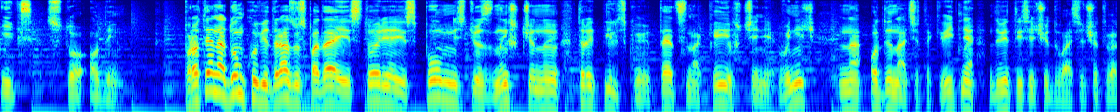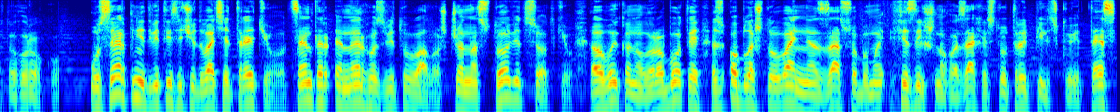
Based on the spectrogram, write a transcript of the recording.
Х-101. Проте на думку відразу спадає історія із повністю знищеною Трипільською ТЕЦ на Київщині в ніч на 11 квітня 2024 року. У серпні 2023-го Центр енерго звітувало, що на 100% виконало роботи з облаштування засобами фізичного захисту Трипільської ТЕС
